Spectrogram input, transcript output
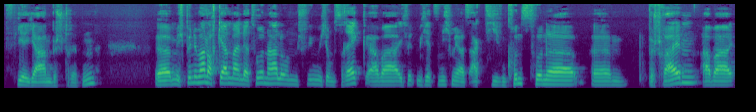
vier Jahren bestritten. Ähm, ich bin immer noch gern mal in der Turnhalle und schwinge mich ums Reck, aber ich würde mich jetzt nicht mehr als aktiven Kunstturner ähm, beschreiben. Aber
